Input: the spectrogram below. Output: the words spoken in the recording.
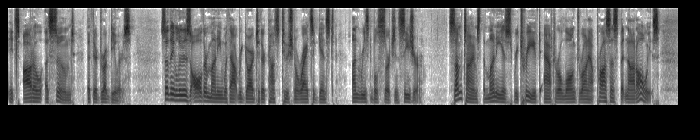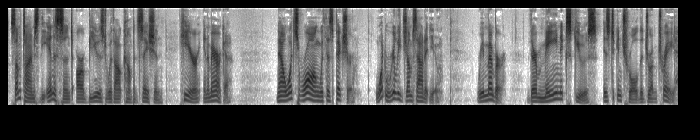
it's auto assumed that they're drug dealers. So they lose all their money without regard to their constitutional rights against unreasonable search and seizure. Sometimes the money is retrieved after a long drawn out process, but not always. Sometimes the innocent are abused without compensation here in America. Now, what's wrong with this picture? What really jumps out at you? Remember, Their main excuse is to control the drug trade.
